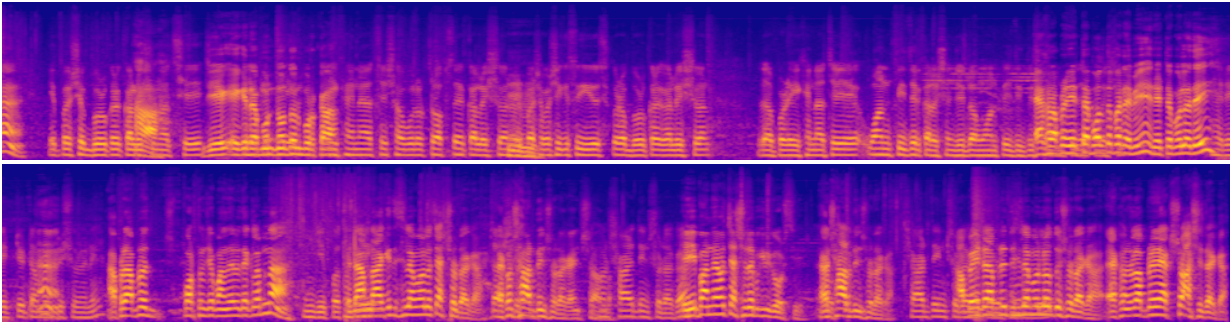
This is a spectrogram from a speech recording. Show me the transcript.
হ্যাঁ। এর পাশে বোরকার কালেকশন আছে। যে এটা নতুন বোরকা। এখানে আছে সব হলো টপসের কালেকশন এর পাশাপাশি কিছু ইউজ করা বোরকার কালেকশন তারপরে এখানে আছে ওয়ান পিসের কালেকশন যেগুলো ওয়ান পিস দেখতে এখন আপনার রেটটা বলতে পারি আমি? রেটটা বলে দেই? হ্যাঁ রেটটা আমরা একটু শুনে নিই। আপনার আপনার প্রথম যে বাজারে দেখলাম না? জি প্রথম এটা আমরা আগে দিয়েছিলাম হলো চারশো টাকা। এখন সাড়ে তিনশো টাকা ইনশাল্লাহ। এখন সাড়ে তিনশো টাকা। এই বান্ধে আমরা চারশো টাকা বিক্রি করছি। এখন সাড়ে তিনশো টাকা। সাড়ে তিনশো আপনি এটা আপনি দিয়েছিলাম হলো দুশো টাকা। এখন হলো আপনার একশো আশি টাকা।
